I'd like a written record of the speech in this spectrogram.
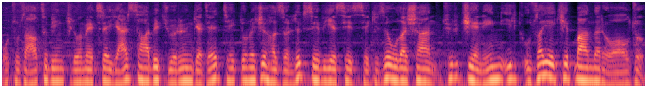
36 bin kilometre yer sabit yörüngede teknoloji hazırlık seviyesi 8'e ulaşan Türkiye'nin ilk uzay ekipmanları oldu.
